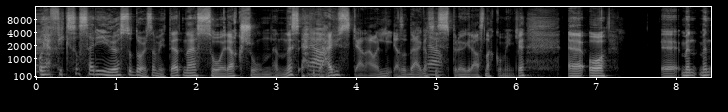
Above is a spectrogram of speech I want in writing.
og jeg fikk så seriøs og dårlig samvittighet når jeg så reaksjonen hennes. Ja. Det her husker jeg altså Det er ganske Ja. sprø greie å snakke om, egentlig. Uh, og eh, men, men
